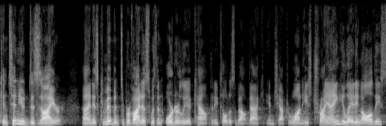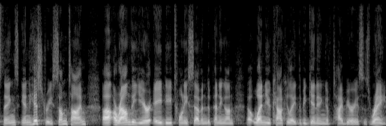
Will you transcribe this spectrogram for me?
continued desire uh, and his commitment to provide us with an orderly account that he told us about back in chapter 1. He's triangulating all these things in history sometime uh, around the year AD 27, depending on uh, when you calculate the beginning of Tiberius' reign.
